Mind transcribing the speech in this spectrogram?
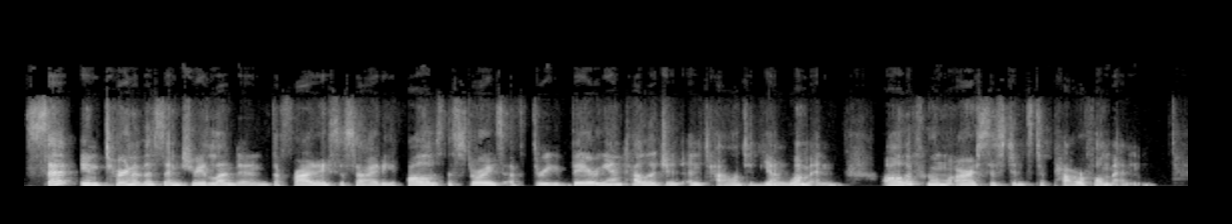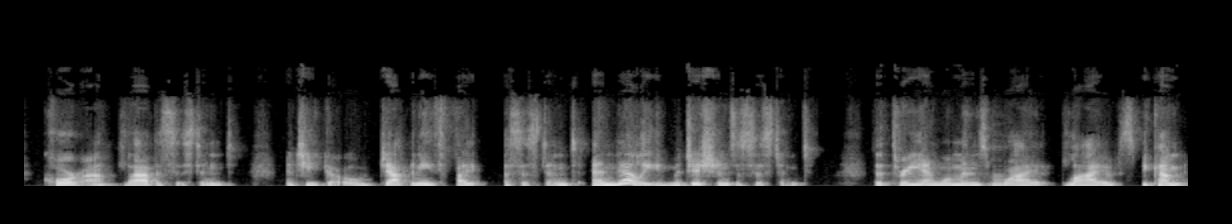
Set in turn of the century London, the Friday Society follows the stories of three very intelligent and talented young women, all of whom are assistants to powerful men Cora, lab assistant, Michiko, Japanese fight assistant, and Nellie, magician's assistant. The three young women's lives become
